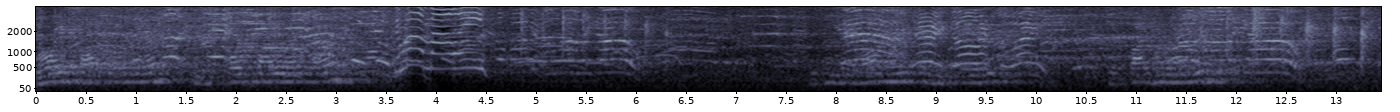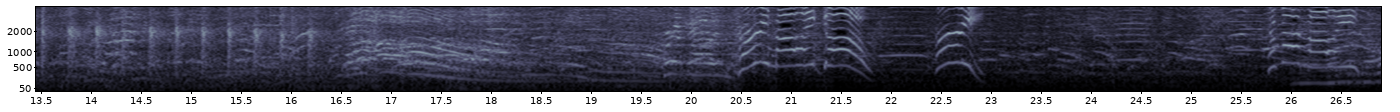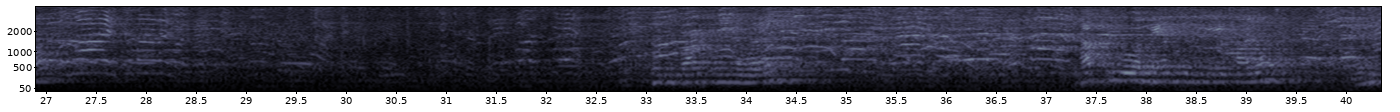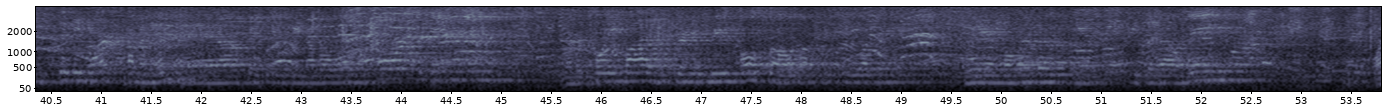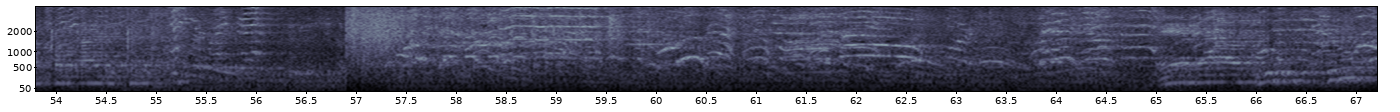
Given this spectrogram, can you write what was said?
Royce also in there. She's fourth spot right now. Come on, Molly! This is a long race There you go, that's the way! 500 meters. Hurry, Molly! Hurry, Molly, go! Hurry! Come on, Molly! Molly, come on! Sydney Barks leading the way. Up to uh, advance to the eighth final. And this is Sydney Barks coming in, and our fifth will be number one and four advancing. Number 25 and 33 also up to the. Leanne Melinda and Isabel May. 129 is finished. And now group two.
